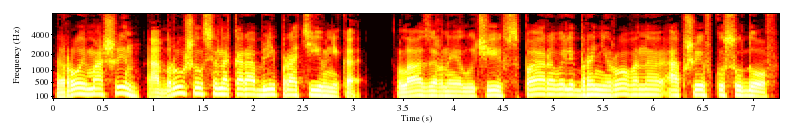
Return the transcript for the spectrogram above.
Рой машин обрушился на корабли противника. Лазерные лучи вспарывали бронированную обшивку судов.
